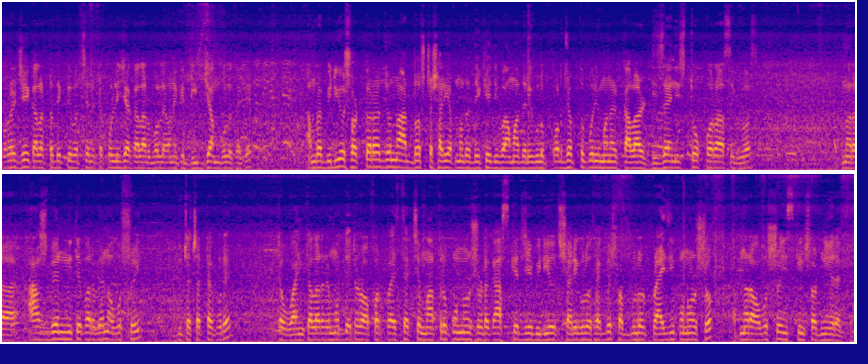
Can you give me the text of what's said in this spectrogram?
পরের যে কালারটা দেখতে পাচ্ছেন, এটা কলিজা কালার বলে, অনেকে ডিপ জাম বলে থাকে। আমরা ভিডিও শর্ট করার জন্য আট দশটা শাড়ি আপনাদের দেখিয়ে দিব। আমাদের এগুলো পর্যাপ্ত পরিমাণের কালার ডিজাইন স্টক করা আছে ভিউয়ার্স আপনারা আসবেন, নিতে পারবেন অবশ্যই। দুটা চারটা করে। এটা ওয়াইন কালারের মধ্যে এটার অফার প্রাইস থাকছে মাত্র পনেরোশো টাকা। আজকের যে ভিডিও শাড়িগুলো থাকবে, সবগুলোর প্রাইসই পনেরোশো। আপনারা অবশ্যই স্ক্রিনশট নিয়ে রাখবেন।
